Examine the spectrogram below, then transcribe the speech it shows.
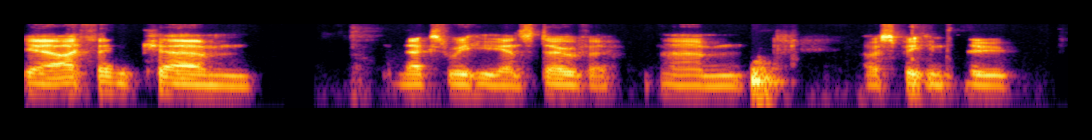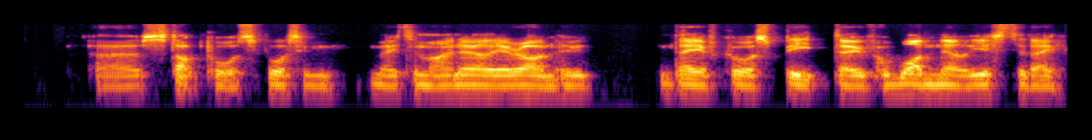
Yeah, I think um, next week against Dover, um, I was speaking to uh, Stockport sporting mate of mine earlier on who they of course beat Dover one 0 yesterday.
